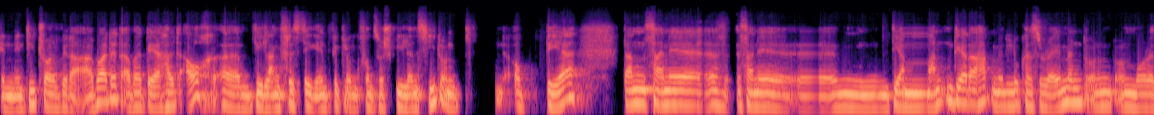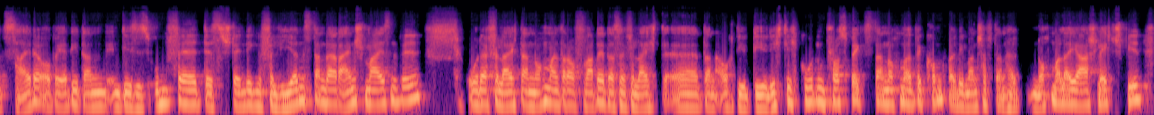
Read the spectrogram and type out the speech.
in, in Detroit wieder arbeitet, aber der halt auch ähm, die langfristige Entwicklung von so Spielern sieht und ob der dann seine, seine ähm, Diamanten, die er da hat mit Lucas Raymond und, und Moritz Seider, ob er die dann in dieses Umfeld des ständigen Verlierens dann da reinschmeißen will oder vielleicht dann nochmal darauf wartet, dass er vielleicht äh, dann auch die, die richtig guten Prospects dann nochmal bekommt, weil die Mannschaft dann halt nochmal ein Jahr schlecht spielt.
